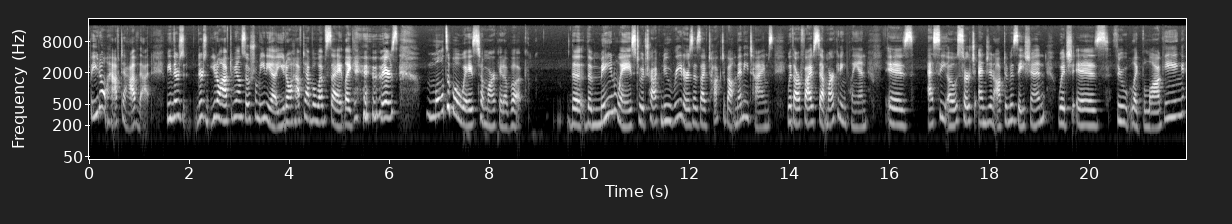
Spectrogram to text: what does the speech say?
But you don't have to have that. I mean there's there's you don't have to be on social media. You don't have to have a website. Like there's multiple ways to market a book. The, the main ways to attract new readers, as I've talked about many times with our five step marketing plan, is SEO, search engine optimization, which is through like blogging,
